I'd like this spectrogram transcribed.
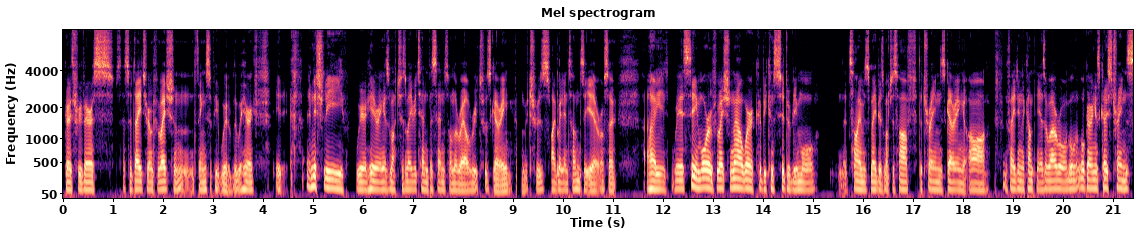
go through various sets of data, information, things that people that we're hearing. It, initially, we were hearing as much as maybe 10% on the rail route was going, which was 5 million tonnes a year or so. Um, we're seeing more information now where it could be considerably more. At times, maybe as much as half the trains going are fading the company as well, or, or going as ghost trains.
